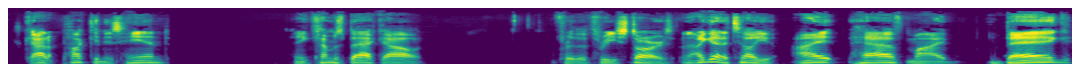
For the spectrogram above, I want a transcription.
he's got a puck in his hand, and he comes back out for the three stars. And I got to tell you, I have my bag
